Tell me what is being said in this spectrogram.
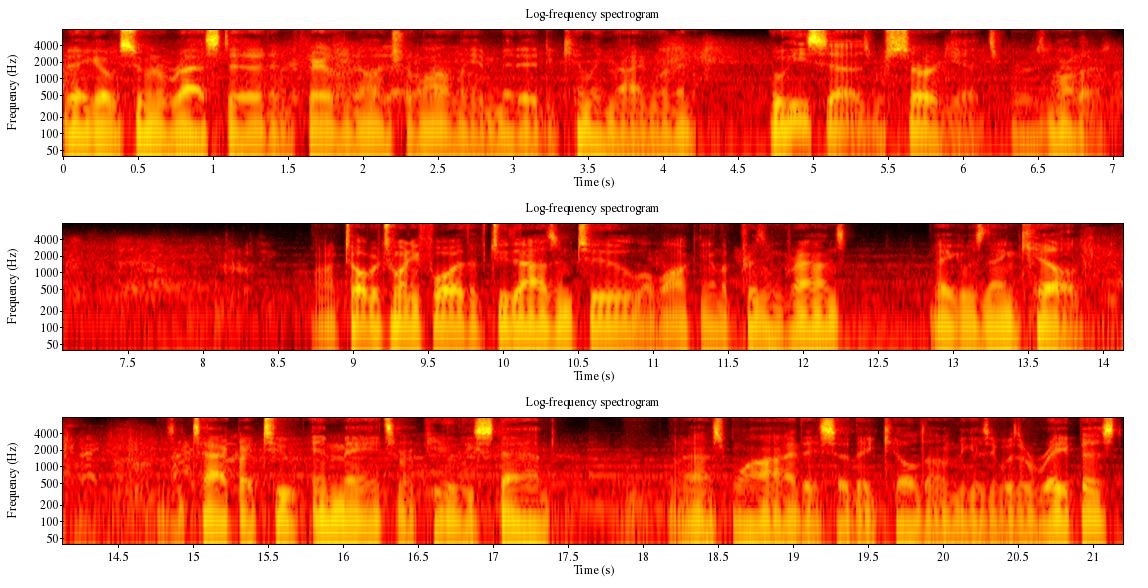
Vega was soon arrested and fairly nonchalantly admitted to killing nine women, who he says were surrogates for his mother. On October 24th of 2002, while walking on the prison grounds, Vega was then killed. He was attacked by two inmates and repeatedly stabbed. When asked why, they said they killed him because he was a rapist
